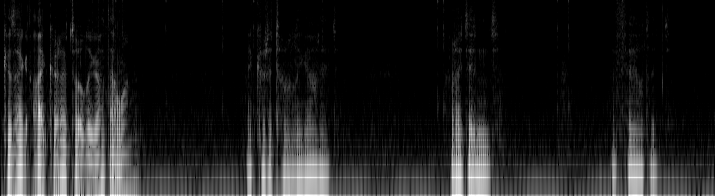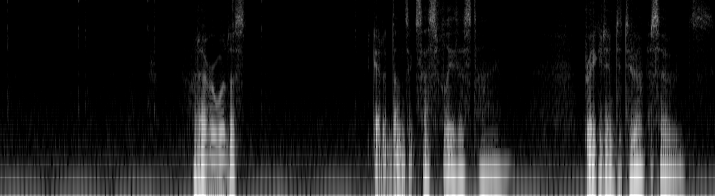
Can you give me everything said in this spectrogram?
Because I, I could have totally got that one. I could have totally got it. But I didn't. I failed it. Whatever, we'll just get it done successfully this time. Break it into two episodes.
